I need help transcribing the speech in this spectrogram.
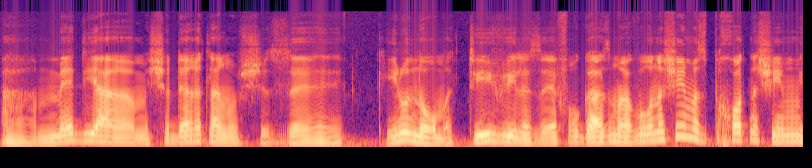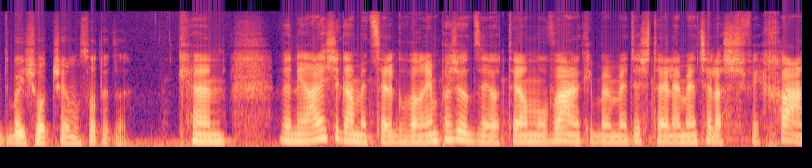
שהמדיה משדרת לנו שזה כאילו נורמטיבי לזייף אורגזמה עבור נשים, אז פחות נשים מתביישות שהן עושות את זה. כן, ונראה לי שגם אצל גברים פשוט זה יותר מובן, כי באמת יש את האלמנט של השפיכה,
